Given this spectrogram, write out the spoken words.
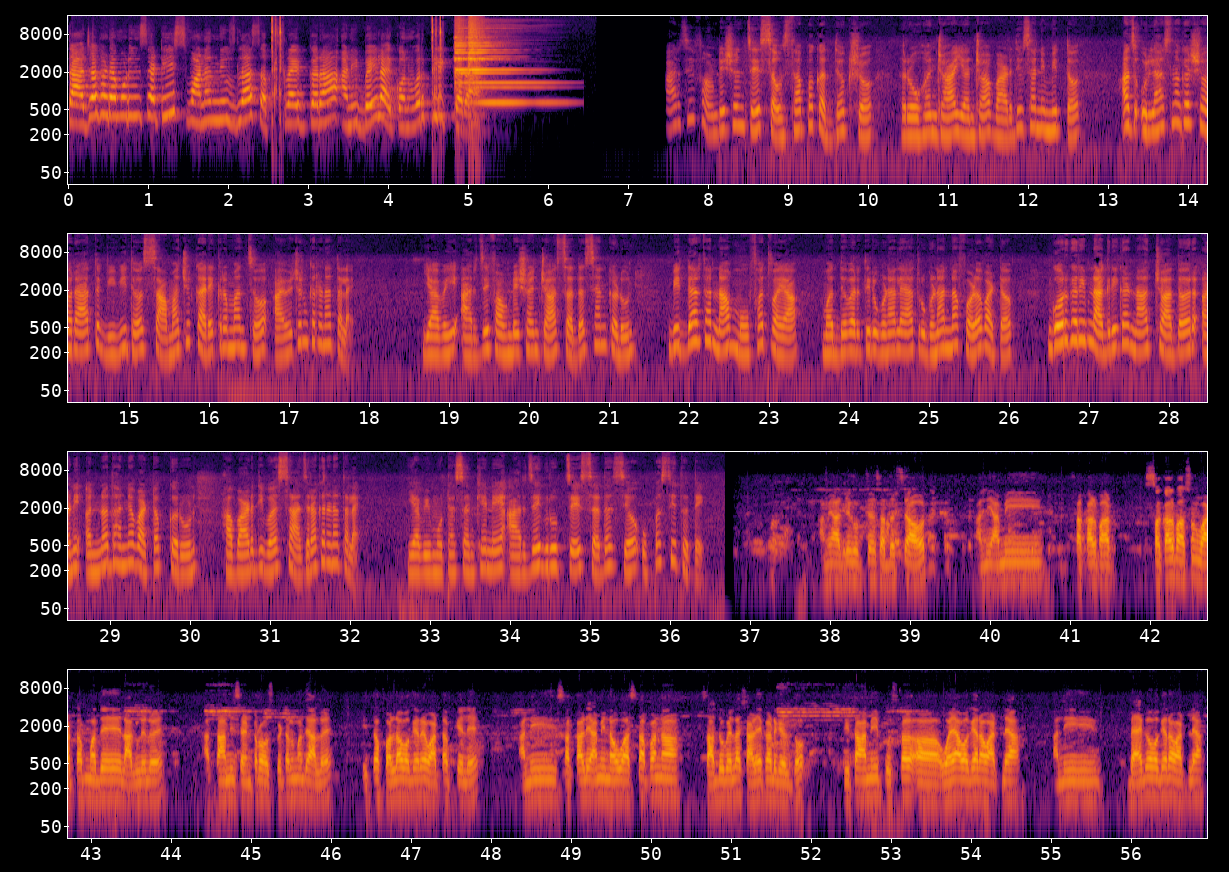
ताज्या घडामोडींसाठी स्वानंद न्यूजला सबस्क्राईब करा आणि बेल आयकॉनवर क्लिक करा. आर जे फाउंडेशनचे संस्थापक अध्यक्ष रोहन झा यांच्या वाढदिवसानिमित्त आज उल्हासनगर शहरात विविध सामाजिक कार्यक्रमांचं आयोजन करण्यात आलंय. यावेळी आर जे फाउंडेशनच्या सदस्यांकडून विद्यार्थ्यांना मोफत वया मध्यवर्ती रुग्णालयात रुग्णांना फळं वाटप गोरगरीब नागरिकांना चादर आणि अन्नधान्य वाटप करून हा वाढदिवस साजरा करण्यात आलाय. यावेळी मोठ्या संख्येने आर जे ग्रुपचे सदस्य उपस्थित होते. आम्ही आरजे ग्रुपचे सदस्य आहोत आणि आम्ही सकाळ पा सकाळपासून वाटपमध्ये लागलेलो आहे. आता आम्ही सेंट्रल हॉस्पिटलमध्ये आलो आहे. इथं फळं वगैरे वाटप केले आणि सकाळी आम्ही नऊ वाजता पण साधुबेला शाळेकडे गेलतो. तिथं आम्ही पुस्तक वया वह्या वगैरे वाटल्या आणि बॅग वगैरे वाटल्या.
